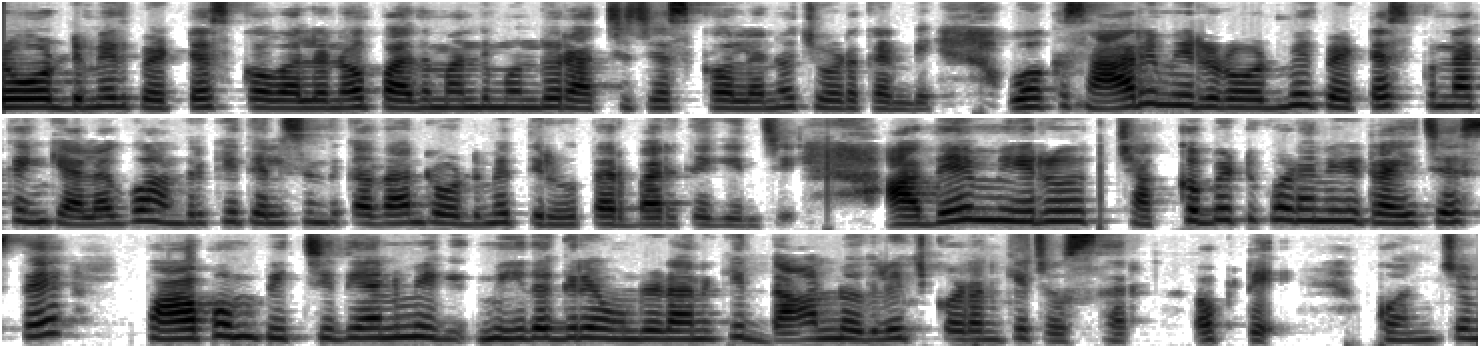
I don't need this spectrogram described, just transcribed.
రోడ్డు మీద పెట్టేసుకోవాలనో పది మంది ముందు రచ్చ చేసుకోవాలనో చూడకండి. ఒకసారి మీరు రోడ్డు మీద పెట్టేసుకున్నాక ఇంకెలాగో అందరికీ తెలిసింది కదా అని రోడ్డు మీద తిరుగుతారు బరి తెగించి అదే మీరు చక్కబెట్టుకోవడానికి ట్రై చేస్తే పాపం పిచ్చిది అని మీ మీ దగ్గరే ఉండడానికి దాన్ని వదిలించుకోవడానికి చూస్తారు. ఒకటే కొంచెం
